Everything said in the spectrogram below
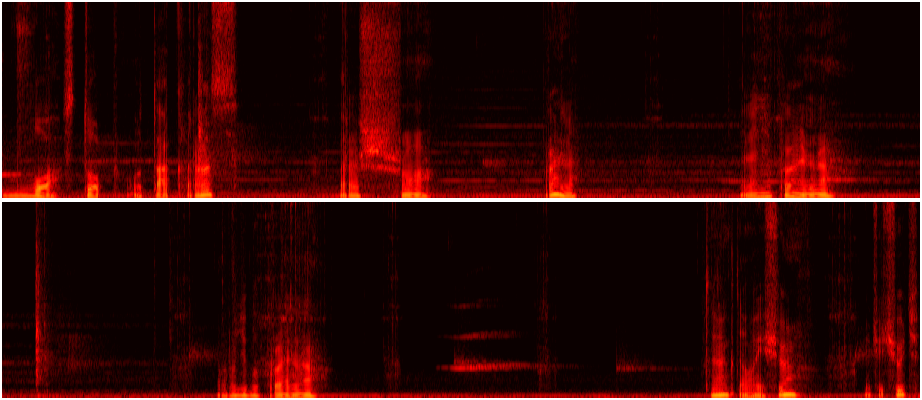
Во, стоп. Вот так, раз. Хорошо. Правильно? Или неправильно? Вроде бы правильно. Так, давай еще. Чуть-чуть.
